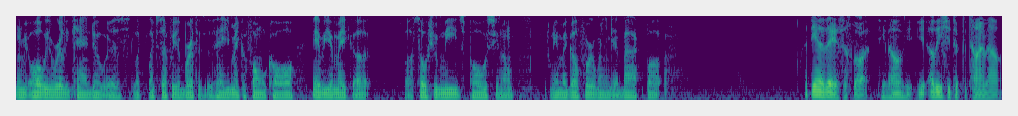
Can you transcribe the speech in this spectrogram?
I mean, all we really can do is like, like, except for your birthdays, is hey, you make a phone call, maybe you make a, a social medias post, you know, you make up for it when you get back, but At the end of the day, it's a thought. You know, you, you- at least you took the time out,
